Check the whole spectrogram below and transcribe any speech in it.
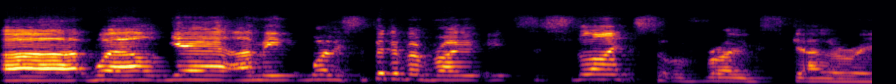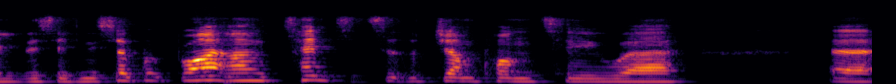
uh, well, yeah, I mean, well, it's a bit of a rogue, it's a slight sort of rogues gallery this evening. So, but I'm tempted to jump on to, uh, uh,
